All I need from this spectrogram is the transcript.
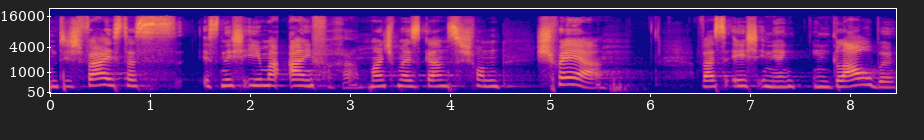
Und ich weiß, das ist nicht immer einfacher. Manchmal ist ganz schon schwer, was ich in, in Glaube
